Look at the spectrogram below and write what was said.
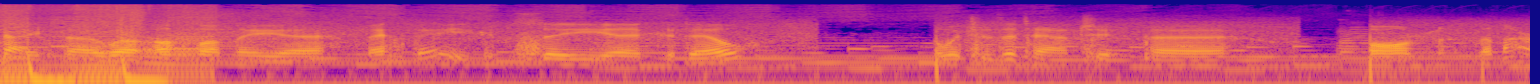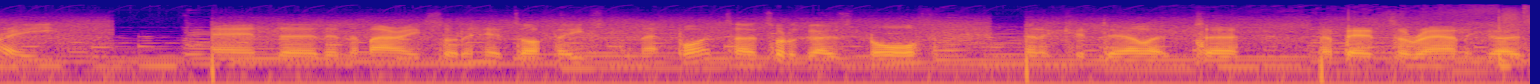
Okay. So uh, off on the uh, left there you can see uh, Cadell, which is a township uh, on the Murray. And uh, then the Murray sort of heads off east from that point, so it sort of goes north. Then at Cadell it uh, bends around and goes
